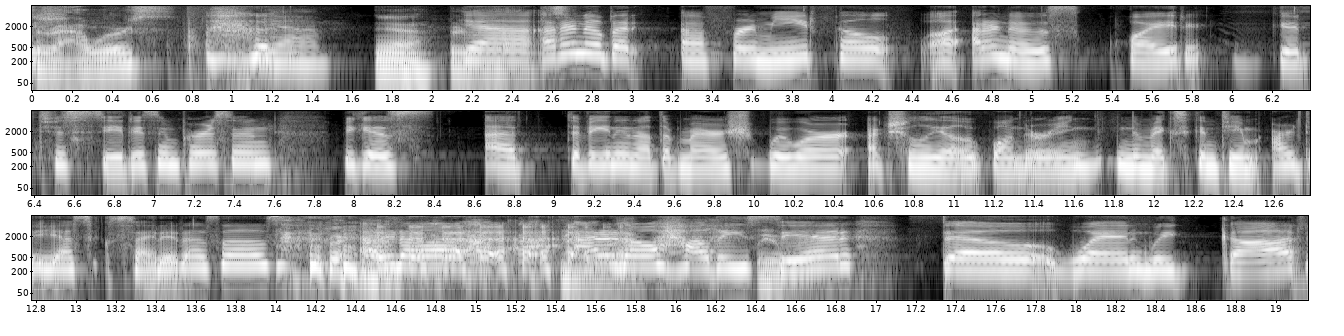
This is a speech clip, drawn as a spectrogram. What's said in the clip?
beach. hours. yeah. Yeah. really Yeah, I don't know, but uh, for me, it felt uh, I don't know, it was quite good to see this in person because at the beginning of the marriage, we were actually like, wondering in the Mexican team, are they as excited as us? I don't know. I, I don't know how they see it. So when we got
